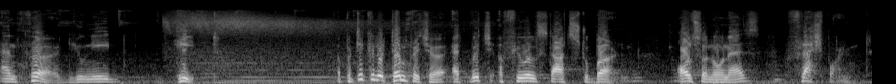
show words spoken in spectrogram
and third, you need heat. A particular temperature at which a fuel starts to burn, also known as flash point.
